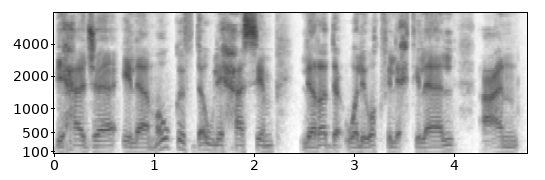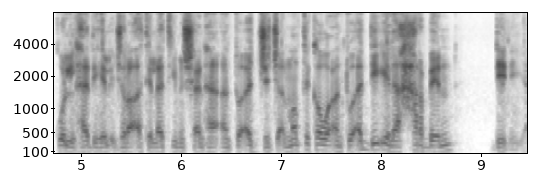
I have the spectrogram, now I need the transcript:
بحاجة إلى موقف دولي حاسم لردع ولوقف الاحتلال عن كل هذه الإجراءات التي من شأنها أن تؤجج المنطقة وأن تؤدي إلى حرب دينية.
